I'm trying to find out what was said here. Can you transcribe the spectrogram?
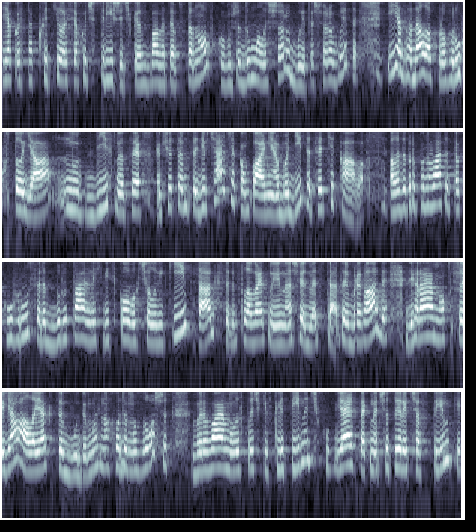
якось так хотілося хоч трішечки розбавити обстановку. Вже думали, що робити, що робити. І я згадала про гру Хто я. Ну, дійсно, це, якщо це, це дівчача компанія або діти, це цікаво. Але запропонувати таку гру серед брутальних військових чоловіків, так, серед славетної нашої 25-ї бригади, зіграємо хто я, але як це буде? Ми знаходимо зошит, вириваємо листочки в клітиночку, я їх так на чотири частинки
